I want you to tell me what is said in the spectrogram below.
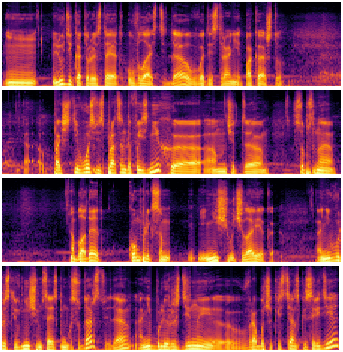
люди, которые стоят у власти, да, в этой стране пока что, почти 80% из них, э, значит, э, собственно, обладают комплексом нищего человека. Они выросли в нищем советском государстве, да, они были рождены э, в рабочей крестьянской среде,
